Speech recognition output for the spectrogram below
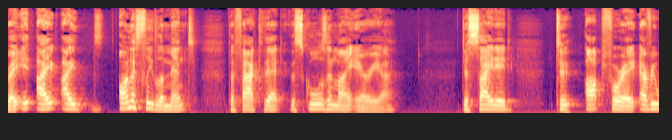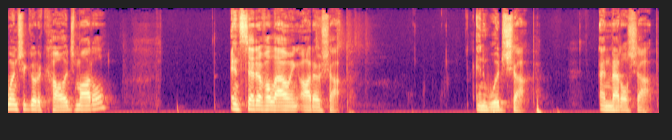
Right? It, I, I honestly lament the fact that the schools in my area decided to opt for a everyone should go to college model instead of allowing auto shop and wood shop and metal shop.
